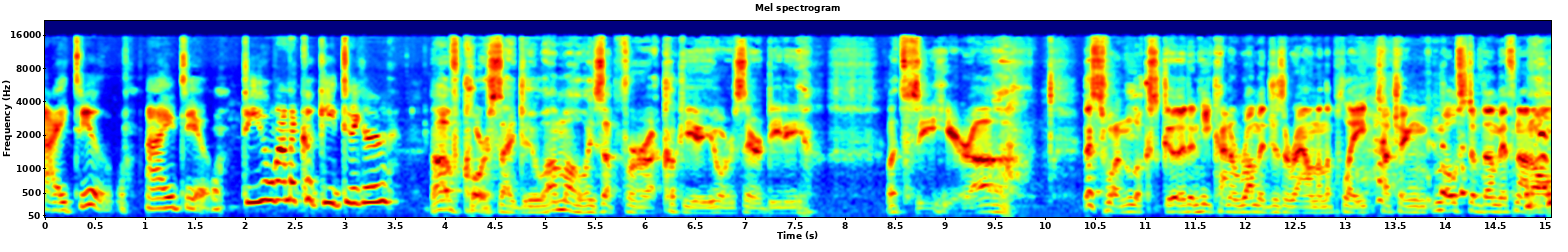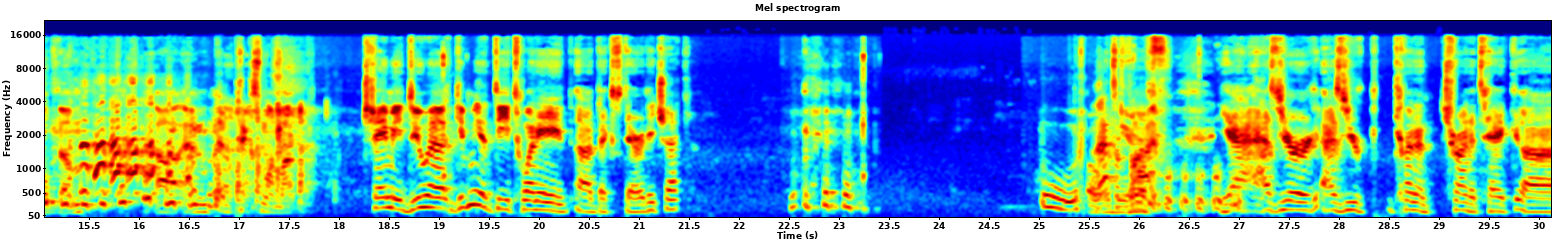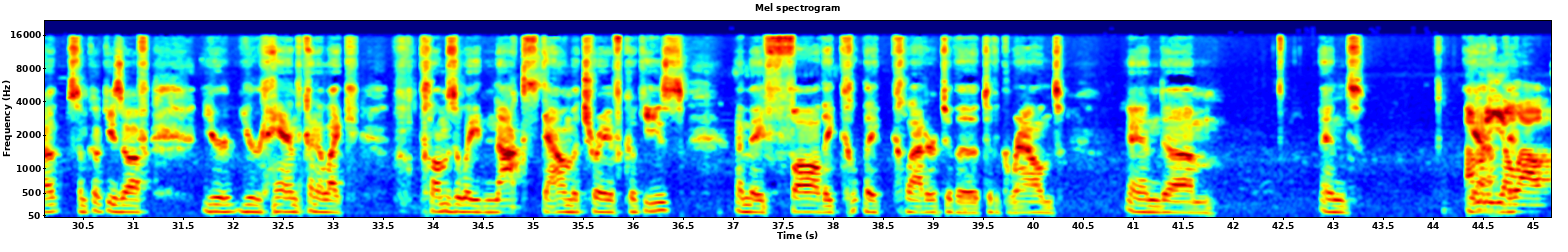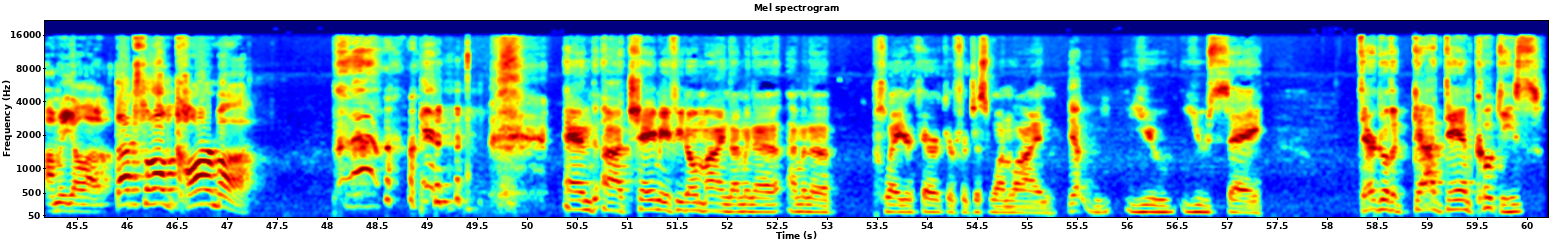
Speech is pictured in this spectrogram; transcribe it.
I do. I do. Do you want a cookie, Digger? Of course I do. I'm always up for a cookie of yours there, Dee Dee. Let's see here. Uh, this one looks good. And he kind of rummages around on the plate, touching most of them, if not all of them, uh, and, and picks one up. Chamey, do a give me a D twenty uh, dexterity check. Ooh. That's a dear. five. yeah, as you're as you're kind of trying to take uh, some cookies off, your your hand kind of like clumsily knocks down the tray of cookies, and they fall. They cl- they clatter to the to the ground, and um, and I'm yeah, gonna yell the- out. I'm gonna yell out. That's all karma. And uh, Chamey, if you don't mind, I'm gonna I'm gonna play your character for just one line. Yep. You you say, "There go the goddamn cookies."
